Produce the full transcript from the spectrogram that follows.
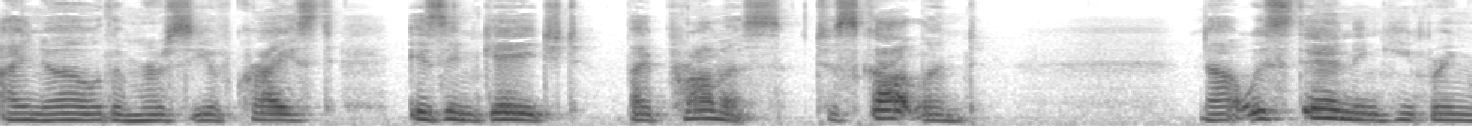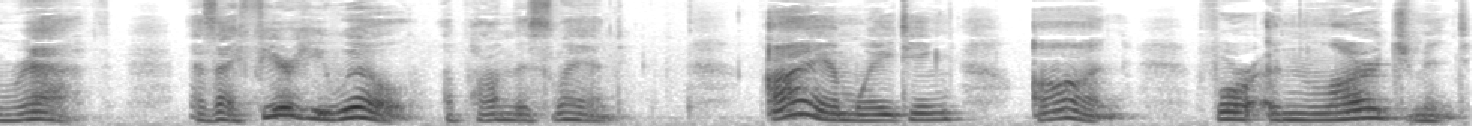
I know the mercy of Christ is engaged by promise to Scotland. Notwithstanding, he bring wrath, as I fear he will, upon this land. I am waiting on for enlargement,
